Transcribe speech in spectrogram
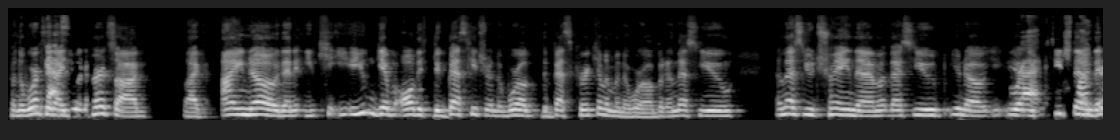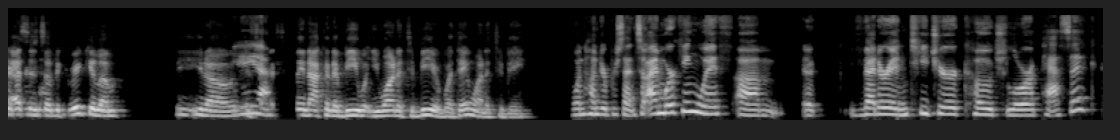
from the work yes. that I do at Herzog, like I know that you can, you can give all the, the best teacher in the world the best curriculum in the world, but unless you unless you train them, unless you you know you, you teach them 100%. the essence of the curriculum, you know, yeah. it's, it's really not going to be what you want it to be or what they want it to be. One hundred percent. So I'm working with um, a veteran teacher coach Laura Pasick,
